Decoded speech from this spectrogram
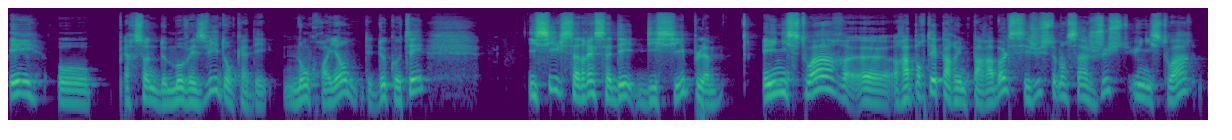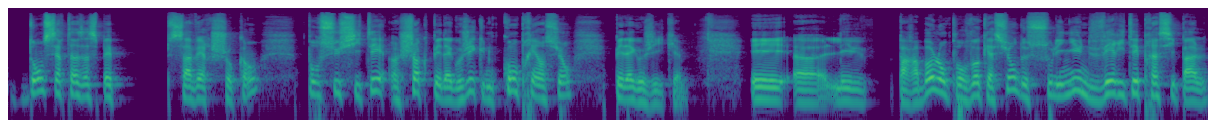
et aux personnes de mauvaise vie, donc à des non-croyants des deux côtés, ici il s'adresse à des disciples et une histoire euh, rapportée par une parabole, c'est justement ça, juste une histoire dont certains aspects s'avèrent choquants pour susciter un choc pédagogique, une compréhension pédagogique. Et euh, les paraboles ont pour vocation de souligner une vérité principale.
